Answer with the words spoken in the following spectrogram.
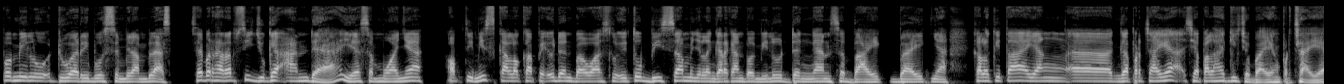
pemilu 2019. Saya berharap sih juga Anda ya semuanya optimis kalau KPU dan Bawaslu itu bisa menyelenggarakan pemilu dengan sebaik-baiknya. Kalau kita yang eh, nggak uh, percaya, siapa lagi coba yang percaya?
